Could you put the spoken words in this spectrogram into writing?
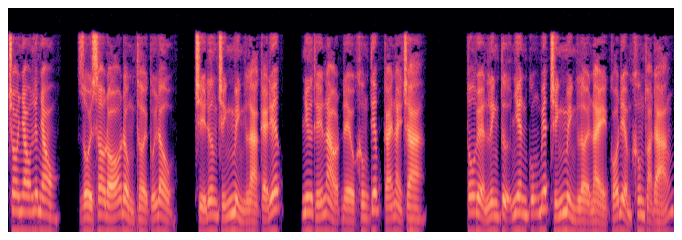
cho nhau liếc nhau, rồi sau đó đồng thời cúi đầu, chỉ đương chính mình là kẻ điếc, như thế nào đều không tiếp cái này cha. Tô huyền linh tự nhiên cũng biết chính mình lời này có điểm không thỏa đáng,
